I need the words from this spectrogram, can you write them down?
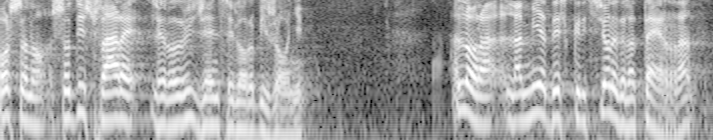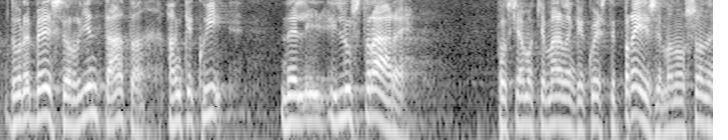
possano soddisfare le loro esigenze e i loro bisogni. Allora, la mia descrizione della Terra dovrebbe essere orientata anche qui nell'illustrare, possiamo chiamarle anche queste prese, ma non sono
